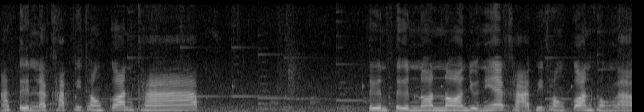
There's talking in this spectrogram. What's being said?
อะตื่นแล้วครับพี่ทองก้อนครับ ตื่นตื่นนอนนอนอยู่เนี่ยค่ะ พี่ทองก้อนของเรา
